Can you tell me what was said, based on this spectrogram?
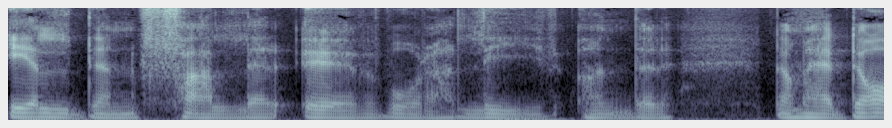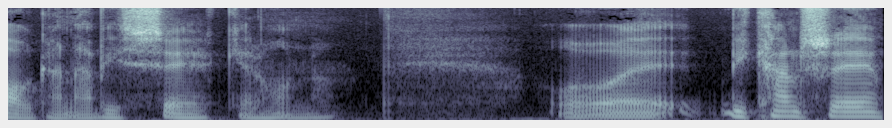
elden faller över våra liv under de här dagarna vi söker honom. Och eh, vi kanske,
